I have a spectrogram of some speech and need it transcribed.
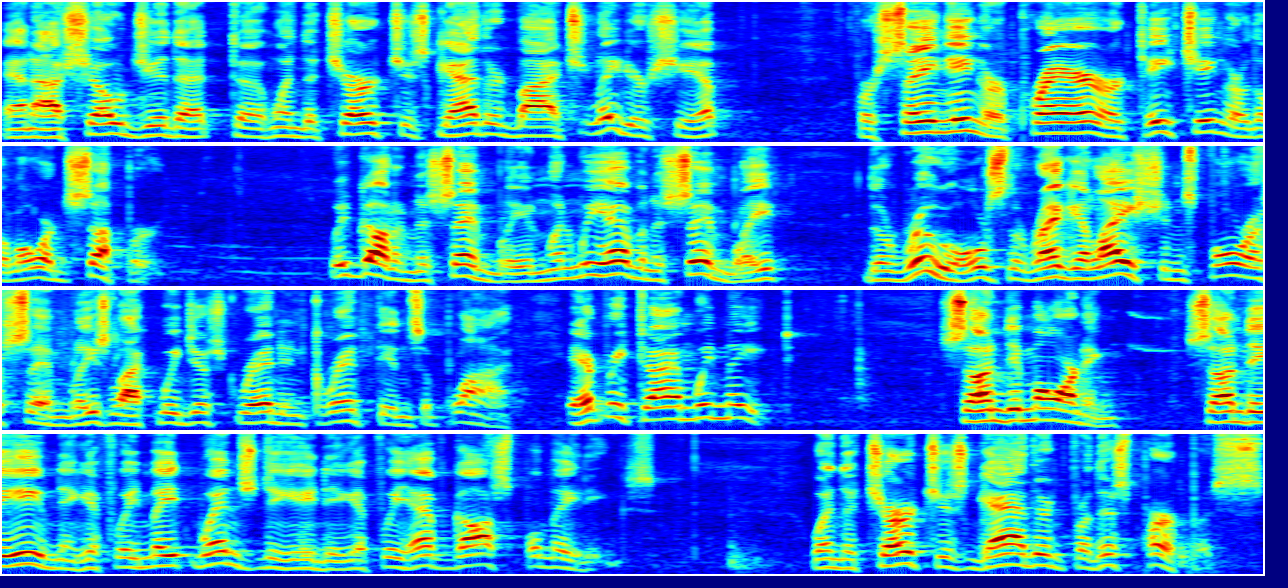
and I showed you that uh, when the church is gathered by its leadership for singing or prayer or teaching or the Lord's Supper, we've got an assembly. And when we have an assembly, the rules, the regulations for assemblies, like we just read in Corinthians, apply every time we meet. Sunday morning, Sunday evening, if we meet Wednesday evening, if we have gospel meetings. When the church is gathered for this purpose,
